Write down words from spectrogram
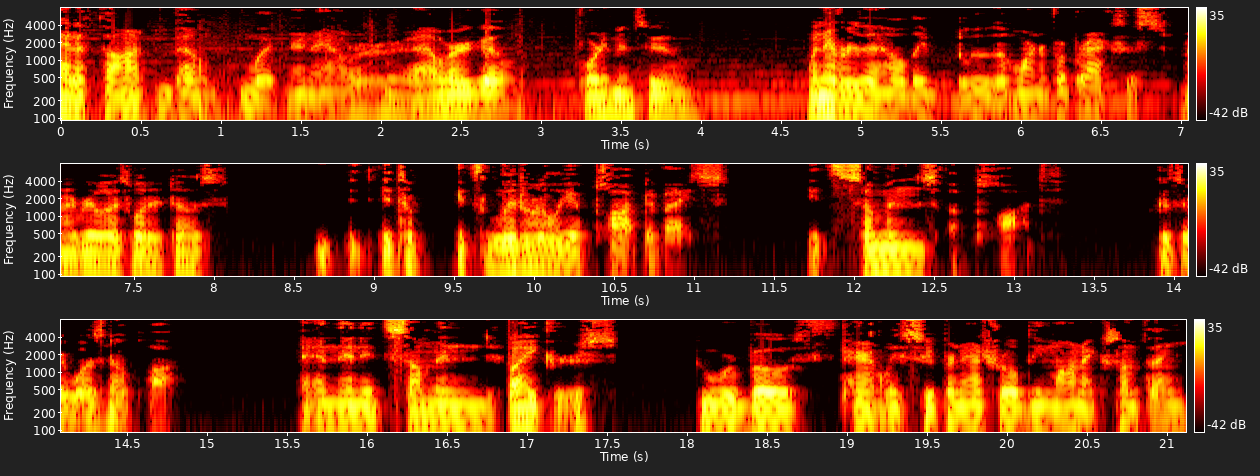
Had a thought about, what, an hour, hour ago? 40 minutes ago? Whenever the hell they blew the horn of Abraxas, I realized what it does. It's a, it's literally a plot device. It summons a plot. Because there was no plot. And then it summoned bikers, who were both apparently supernatural, demonic something,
